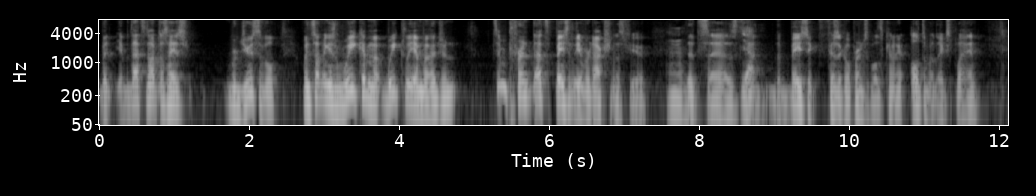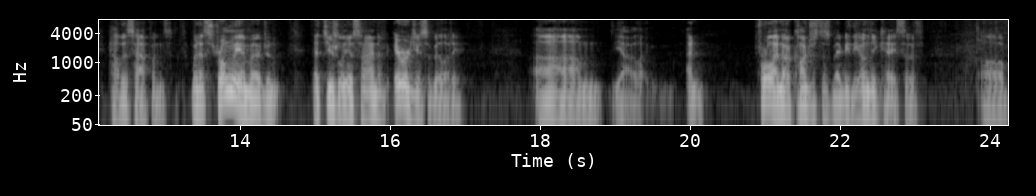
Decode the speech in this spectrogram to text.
but but that's not to say it's reducible. When something is weak, weakly emergent, it's in print. That's basically a reductionist view that says Yeah. that the basic physical principles can ultimately explain how this happens. When it's strongly emergent, that's usually a sign of irreducibility. Um, yeah, like, and for all I know, consciousness may be the only case of of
